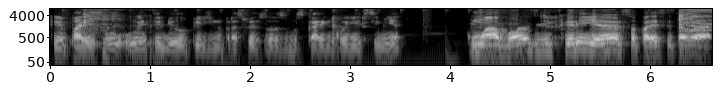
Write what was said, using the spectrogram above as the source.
que apareceu o ET Bilu pedindo para as pessoas buscarem conhecimento, com a voz de criança, parece que tava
